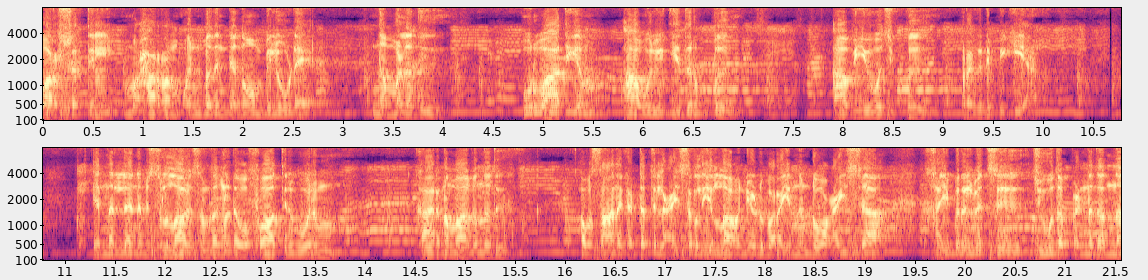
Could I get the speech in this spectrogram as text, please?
വർഷത്തിൽ മഹറം ഒൻപതിന്റെ നോമ്പിലൂടെ നമ്മളത് പൂർവാധികം ആ ഒരു എതിർപ്പ് ആ വിയോജിപ്പ് പ്രകടിപ്പിക്കുകയാണ്. എന്നല്ല നബി സല്ലല്ലാഹു അലൈഹി തങ്ങളുടെ വഫാത്തിന് പോലും കാരണമാകുന്നത്. അവസാന ഘട്ടത്തിൽ ഐഷ അൻഹയോട് പറയുന്നുണ്ടോ ഐഷ ഹൈബറിൽ വെച്ച് ജൂത പെണ്ണ് തന്ന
